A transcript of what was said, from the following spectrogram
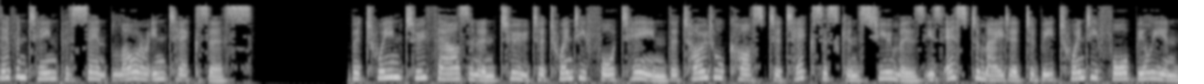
17% lower in Texas. Between 2002 to 2014 the total cost to Texas consumers is estimated to be $24 billion,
